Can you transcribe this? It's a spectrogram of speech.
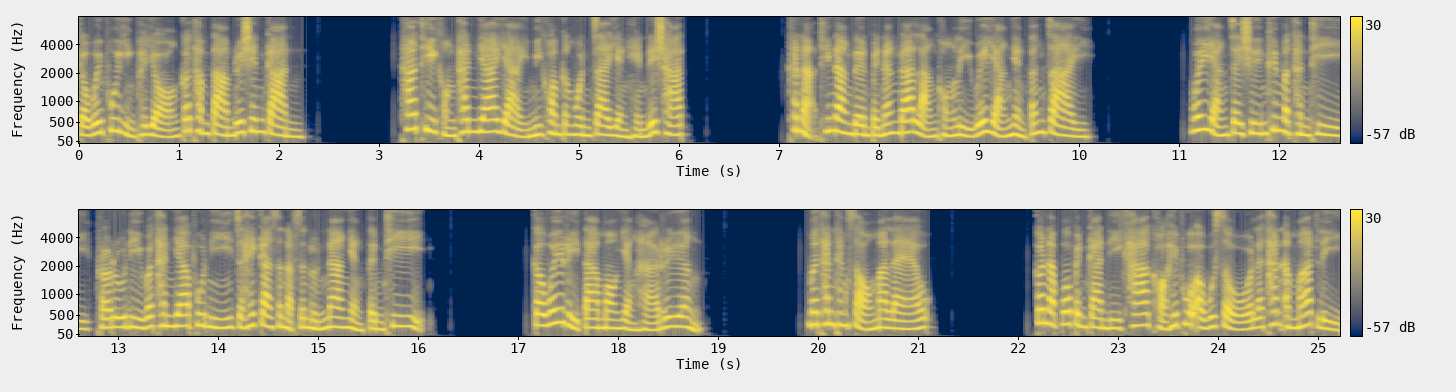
กับเว่ยผู้หญิงพยองก็ทำตามด้วยเช่นกัน ท่าทีของท่านย่าใหญ่มีความกังวลใจอย่างเห็นได้ชัด ขณะที่นางเดินไปนั่งด้านหลังของหลี่เว่ยหยางอย่างตั้งใจ เว่ยหยางใจชื้นขึ้นมาทันที เพราะรู้ดีว่าท่านย่าผู้นี้จะให้การสนับสนุนนางอย่างเต็มที่กาเว่ยหลี่ตามองอย่างหาเรื่อง เมื่อท่านทั้งสองมาแล้ว ก็นับว่าเป็นการดีค่าขอให้ผู้อาวุโสและท่านอำมาตย์หลี่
